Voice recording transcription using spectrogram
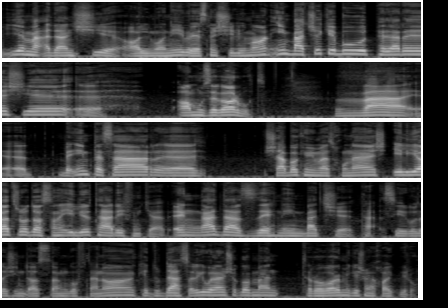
یه معدنچی آلمانی به اسم شیلیمان. این بچه که بود پدرش یه آموزگار بود. و به این پسر شبا که میمد خونش ایلیات رو داستان ایلیات رو تعریف می‌کرد. انقدر در ذهن این بچه تاثیر گذاشت این داستان گفتن ها که دو ده سالگی بلند شد گفت من تروار رو می‌کشم خاک بیرون.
